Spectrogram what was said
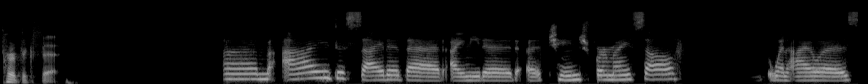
perfect fit? Um, I decided that I needed a change for myself when I was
